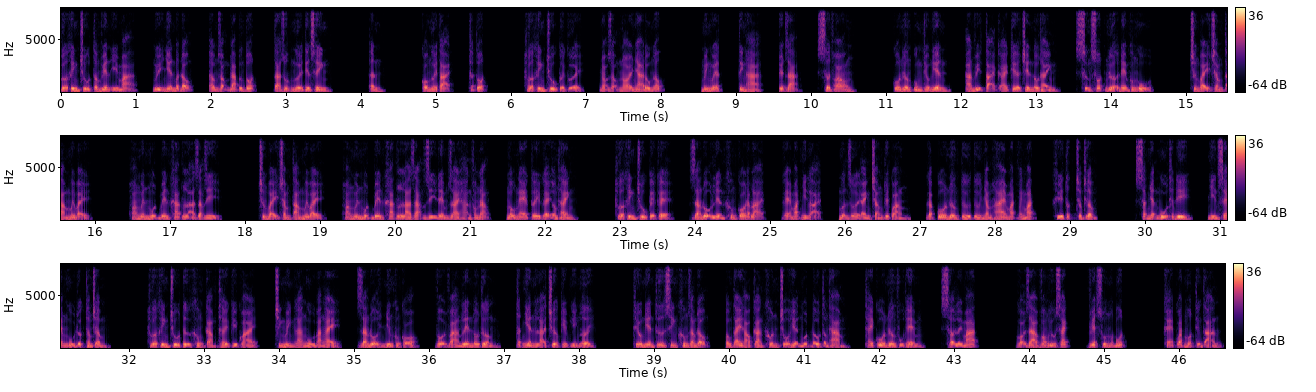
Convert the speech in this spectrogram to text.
Hứa khinh chu tâm viên ý mã, ngụy nhiên bất động, ấm giọng đáp ứng, tốt, ta giúp ngươi tiên sinh. Ân, có ngươi tại, thật tốt. Hứa khinh chu cười cười, nhỏ giọng nói nha đầu đốc minh nguyệt, tinh hà, tuyết dạ sơn phong, cô nương cùng thiếu niên, an vị tại cái kia trên đầu thành sửng sốt nửa đêm không ngủ. Chương bảy trăm tám mươi bảy, hoa nguyên một bên khác là dạng gì? Chương bảy trăm tám mươi bảy, hoa nguyên một bên khác là dạng gì đêm dài hàn phong nặng, ngẫu nghe cây gậy âm thanh. Hứa khinh chu kể kể, giang độ liền không có đáp lại, ghé mắt nhìn lại, mượn dưới ánh trăng tuyết quang, gặp cô nương từ từ nhắm hai mắt vánh mắt, khí tức chầm chậm. Xác nhận ngủ thiết đi, nhìn xem ngủ được thâm trầm. Hứa khinh chu từ không cảm thấy kỳ quái, chính mình là ngủ ba ngày, giang độ nhưng không có, vội vàng lên đầu tường, tất nhiên là chưa kịp nghỉ ngơi. Thiếu niên thư sinh không dám động, ống tay áo cản khôn chỗ hiện một đầu tấm thảm, thay cô nương phụ thêm, sợ lấy mát gọi ra vong lưu sách, viết xuống một bút. Khẽ quát một tiếng tán.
